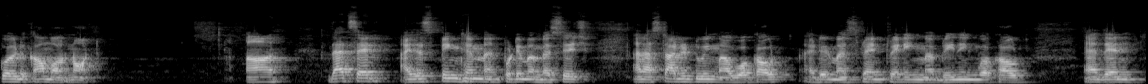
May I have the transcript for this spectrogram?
going to come or not. Uh, that said, I just pinged him and put him a message and I started doing my workout. I did my strength training, my breathing workout, and then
